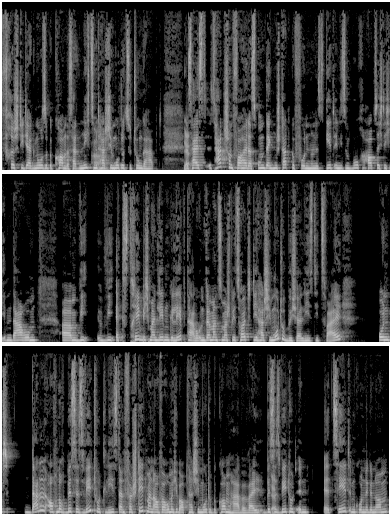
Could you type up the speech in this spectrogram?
frisch die Diagnose bekommen. Das hat nichts ah. mit Hashimoto zu tun gehabt. Ja. Das heißt, es hat schon vorher das Umdenken stattgefunden und es geht in diesem Buch hauptsächlich eben darum, ähm, wie, wie extrem ich mein Leben gelebt habe. Und wenn man zum Beispiel jetzt heute die Hashimoto-Bücher liest, die zwei, und dann auch noch bis es wehtut liest, dann versteht man auch, warum ich überhaupt Hashimoto bekommen habe, weil bis ja. es wehtut in, erzählt im Grunde genommen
